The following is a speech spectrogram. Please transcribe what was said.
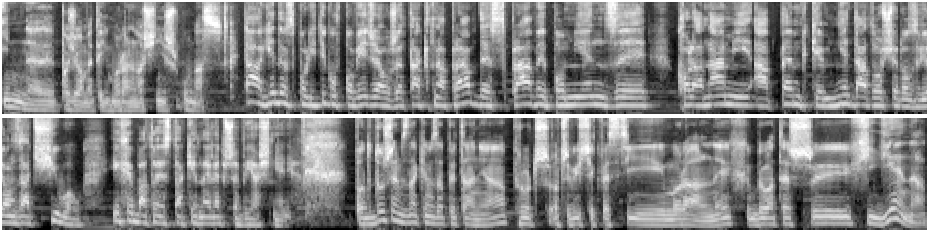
inne poziomy tej moralności niż u nas. Tak, jeden z polityków powiedział, że tak naprawdę sprawy pomiędzy kolanami a pępkiem nie dadzą się rozwiązać siłą. I chyba to jest takie najlepsze wyjaśnienie. Pod dużym znakiem zapytania, prócz oczywiście kwestii moralnych, była też y, higiena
